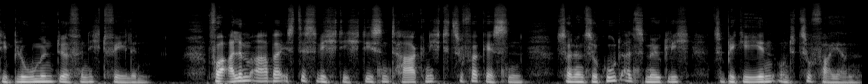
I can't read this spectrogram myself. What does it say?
die Blumen dürfen nicht fehlen. Vor allem aber ist es wichtig, diesen Tag nicht zu vergessen, sondern so gut als möglich zu begehen und zu feiern.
